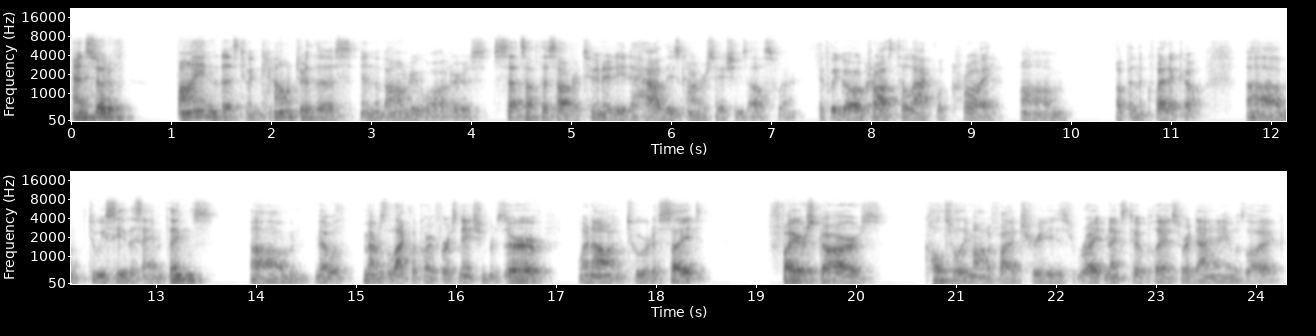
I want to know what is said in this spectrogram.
And so to find this, to encounter this in the boundary waters, sets up this opportunity to have these conversations elsewhere. If we go across to Lac La Croix, um, up in the Quetico, um, do we see the same things? Um, met with members of Lac La Croix First Nation Reserve, went out and toured a site, fire scars, culturally modified trees right next to a place where Danny was like,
